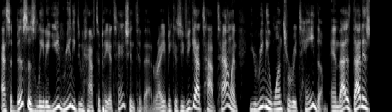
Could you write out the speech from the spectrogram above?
as a business leader, you really do have to pay attention to that, right? Because if you got top talent, you really want to retain them. And that is that is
